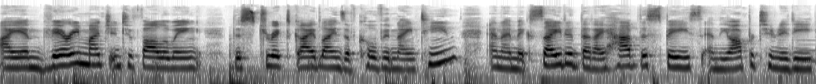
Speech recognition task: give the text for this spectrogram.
I am very much into following the strict guidelines of COVID 19, and I'm excited that I have the space and the opportunity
